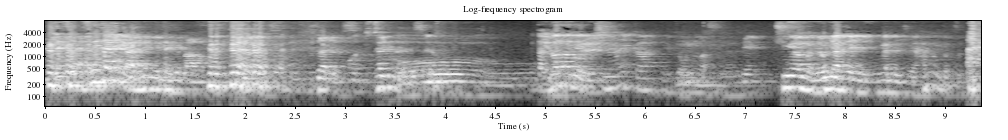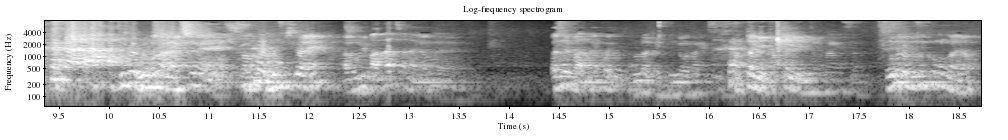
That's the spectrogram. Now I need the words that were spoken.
세 자리가 안 된 게 되게 많아. 두 자리였어. 어, 두 됐어요. 오. 일단 이만하게 열심히 하니까 이렇게 오는 것 같습니다. 근데 중요한 건 여기 앉아있는 인간들 중에 한 명도 없어. 누굴 시간에? 아침에 누굴 못 시간에? 아, 우리 만났잖아요. 네. 어차피 만날 거니까. 몰라, 지금 인정 상했어. 갑자기, 갑자기 인정 상했어. 오늘은 무슨 코너인가요?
